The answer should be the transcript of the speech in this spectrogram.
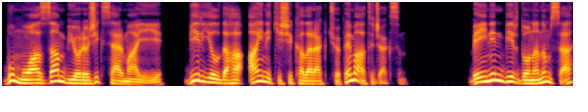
Bu muazzam biyolojik sermayeyi bir yıl daha aynı kişi kalarak çöpe mi atacaksın? Beynin bir donanımsa,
